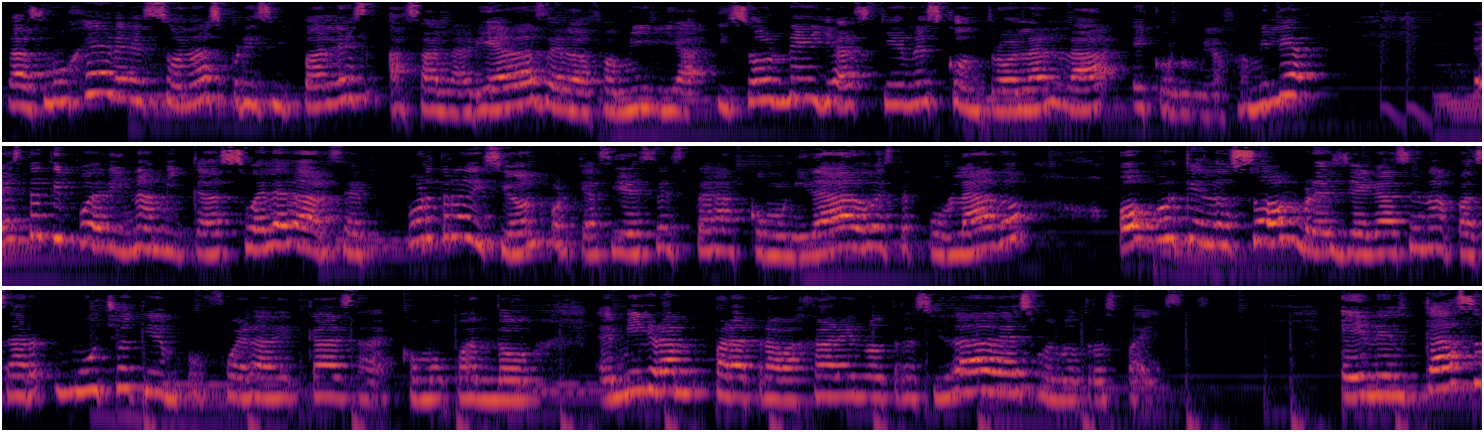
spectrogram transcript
Las mujeres son las principales asalariadas de la familia y son ellas quienes controlan la economía familiar. Este tipo de dinámica suele darse por tradición, porque así es esta comunidad o este poblado, o porque los hombres llegasen a pasar mucho tiempo fuera de casa, como cuando emigran para trabajar en otras ciudades o en otros países. En el caso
